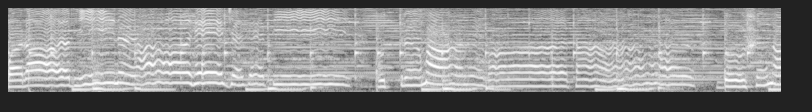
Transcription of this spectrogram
पराधीन आहे जगती पुत्र मानवाचा दोष ना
